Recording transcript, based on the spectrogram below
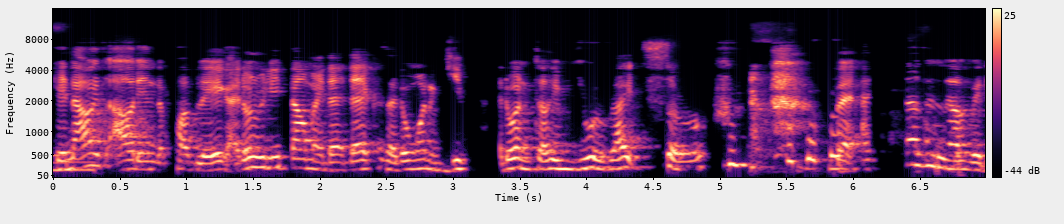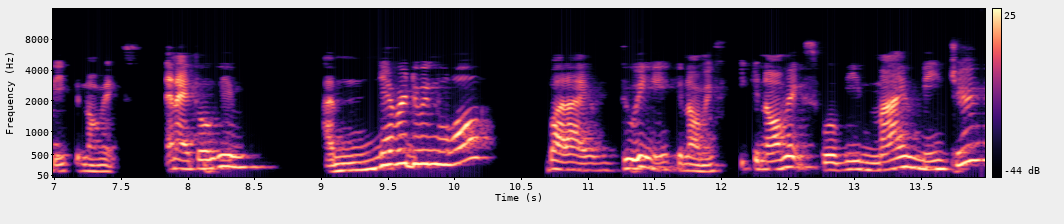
Okay, now it's out in the public. I don't really tell my dad that because I don't want to give, I don't want to tell him, you were right, sir. but I fell in love with economics. And I told him, I'm never doing law, but I am doing economics. Economics will be my major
